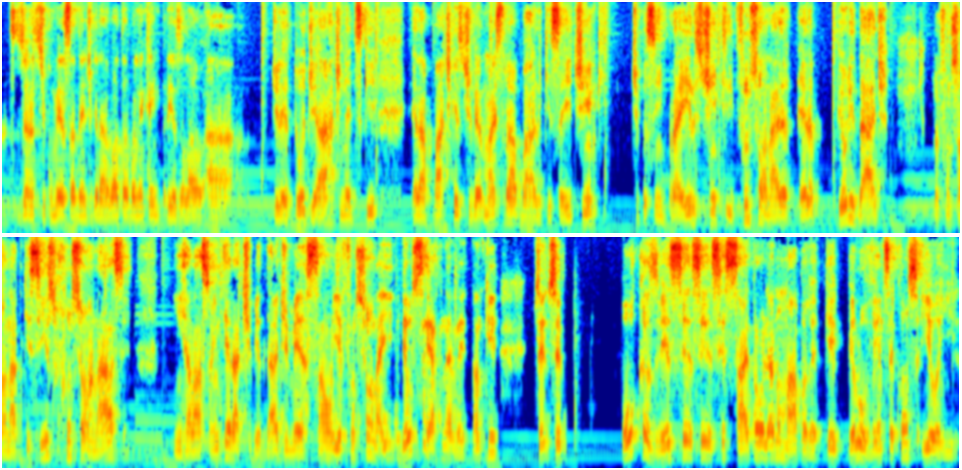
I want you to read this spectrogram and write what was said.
antes de, começar a gente gravar, eu tava lendo que a empresa lá, a diretor de arte, né, disse que era a parte que eles tiveram mais trabalho, que isso aí tinha que, tipo assim, para eles tinha que funcionar, era, era prioridade para funcionar, porque se isso funcionasse em relação à interatividade, imersão, ia funcionar e deu certo, né, velho? Tanto que você, você- poucas vezes você, você- você sai para olhar no mapa, velho, porque pelo vento você consegue e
